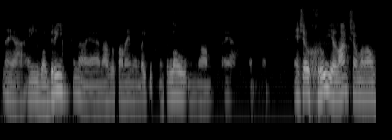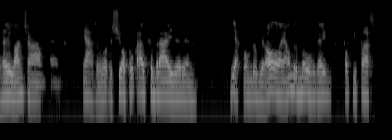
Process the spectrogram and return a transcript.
Nou ja, één wordt drie. Nou ja, en als het dan helemaal een beetje begint te lopen, dan, nou ja. En zo groei je langzamerhand, heel langzaam. En ja, zo wordt de shop ook uitgebreider. En ja, komt ook weer allerlei andere mogelijkheden op je pad.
